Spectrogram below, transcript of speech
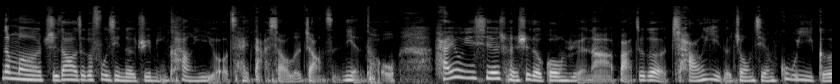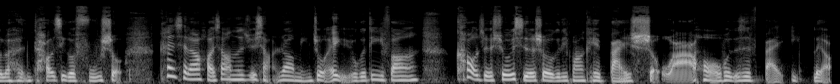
那么，直到这个附近的居民抗议哦，才打消了这样子念头。还有一些城市的公园啊，把这个长椅的中间故意隔了很好几个扶手，看起来好像呢就想让民众哎有个地方靠着休息的时候有个地方可以摆手啊，或或者是摆饮料。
